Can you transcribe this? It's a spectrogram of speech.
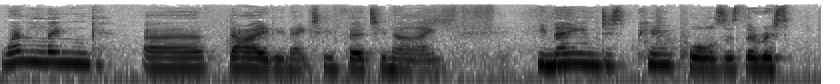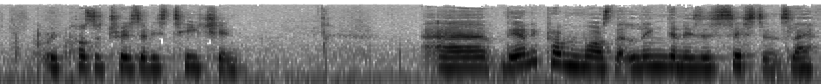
When Ling uh, died in 1839, he named his pupils as the repositories of his teaching. Uh, the only problem was that Ling and his assistants left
